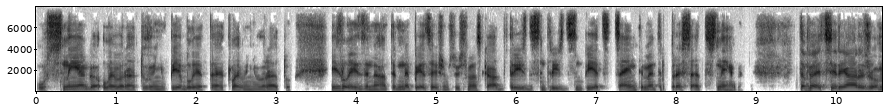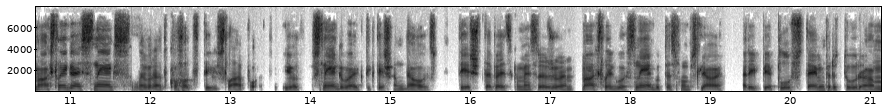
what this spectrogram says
uz sniega, lai varētu viņu pieblietēt, lai viņu varētu izlīdzināt, ir nepieciešams vismaz kāda 30-35 cm presēta sniega. Tāpēc ir jāražo mākslīgais sniegs, lai varētu kvalitatīvi slēpot, jo sniega vajag tik tiešām daudz. Tieši tāpēc, ka mēs ražojam mākslīgo sniegu, tas mums ļauj arī pie plusa temperatūrām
